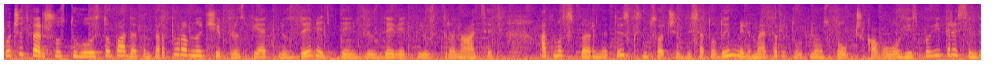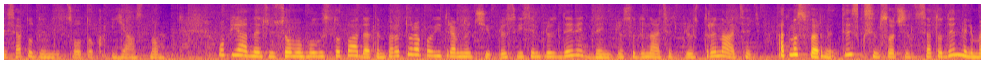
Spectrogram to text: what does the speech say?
У четвер, 6 листопада, температура вночі плюс 5, плюс 9, в день плюс 9, плюс 13. Атмосферний тиск 761 мм ртутного стовпчика. Вологість повітря 71% ясно. У п'ятницю 7 листопада температура повітря вночі плюс 8, плюс 9, день плюс 11, плюс 13. Атмосферний тиск 761 мм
